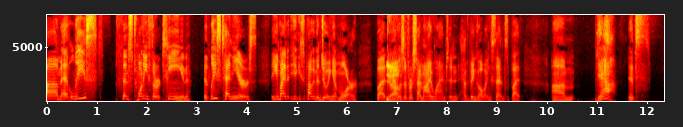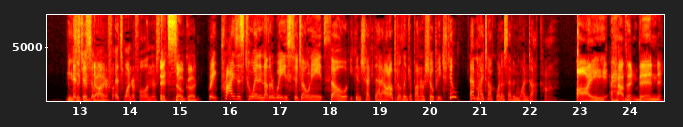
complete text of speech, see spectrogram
um, at least since 2013, at least 10 years. He might. He's probably been doing it more, but Yeah. that was the first time I went and have been going since. But um, yeah, it's He's it's a just good a guy. wonderful. It's wonderful, and there's It's so good. great prizes to win and other ways to donate. So you can check that out. I'll put a link up on our show page too at mytalk1071.com. I haven't been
